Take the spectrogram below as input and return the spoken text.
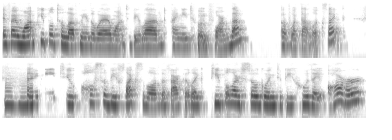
if I want people to love me the way I want to be loved, I need to inform them of what that looks like. Mm-hmm. And I need to also be flexible of the fact that like people are still going to be who they are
